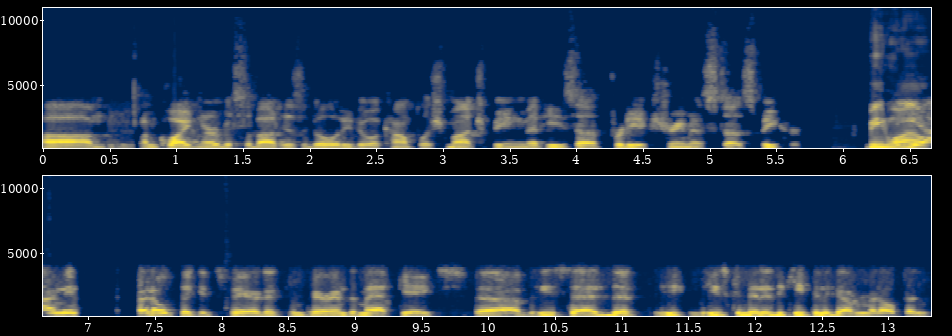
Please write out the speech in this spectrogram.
um, I'm quite nervous about his ability to accomplish much, being that he's a pretty extremist uh, speaker. Meanwhile, yeah, I mean, I don't think it's fair to compare him to Matt Gaetz. Uh, he said that he, he's committed to keeping the government open.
